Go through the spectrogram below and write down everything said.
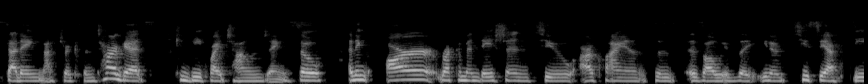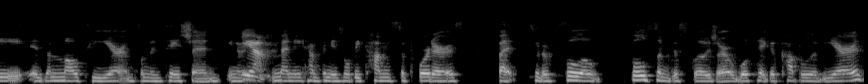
setting metrics and targets can be quite challenging. So I think our recommendation to our clients is, is always that, you know, TCFD is a multi-year implementation. You know, yeah. many companies will become supporters, but sort of full fulsome disclosure will take a couple of years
